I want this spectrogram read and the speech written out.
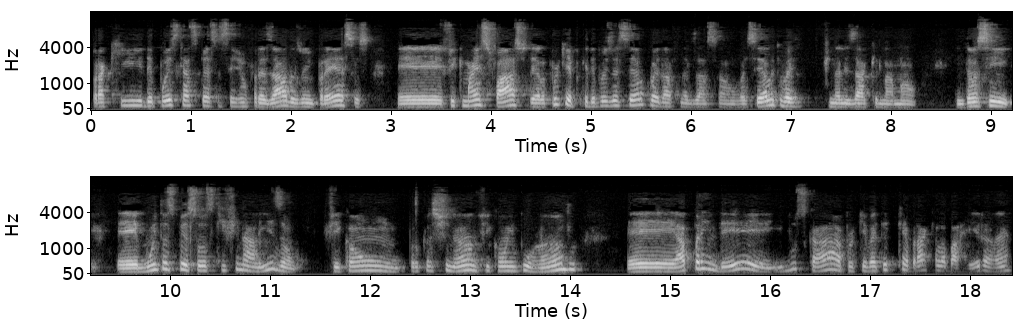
para que depois que as peças sejam fresadas ou impressas, é, fique mais fácil dela. Por quê? Porque depois vai ser ela que vai dar a finalização, vai ser ela que vai finalizar aquilo na mão. Então, assim, é, muitas pessoas que finalizam, ficam procrastinando, ficam empurrando, é, aprender e buscar, porque vai ter que quebrar aquela barreira, né?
